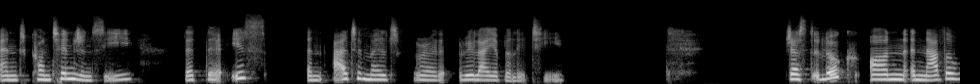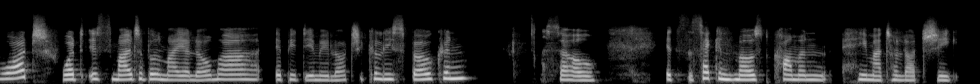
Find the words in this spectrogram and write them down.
and contingency that there is an ultimate reliability. Just a look on another word. What is multiple myeloma epidemiologically spoken? So it's the second most common hematological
